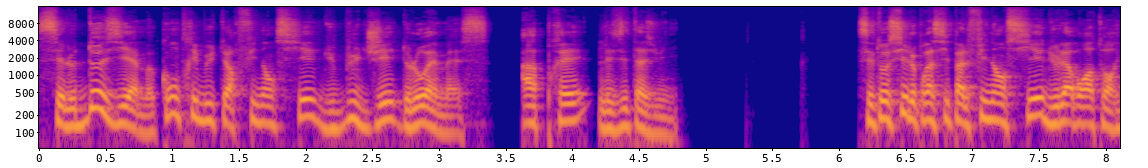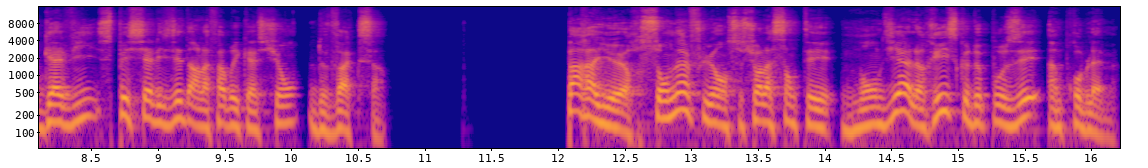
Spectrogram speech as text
C'est le deuxième contributeur financier du budget de l'OMS, après les États-Unis. C'est aussi le principal financier du laboratoire Gavi spécialisé dans la fabrication de vaccins. Par ailleurs, son influence sur la santé mondiale risque de poser un problème.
